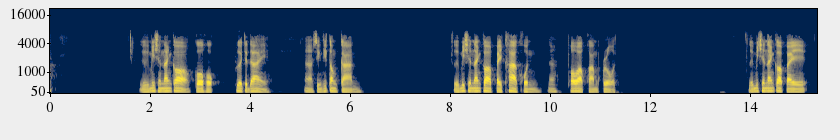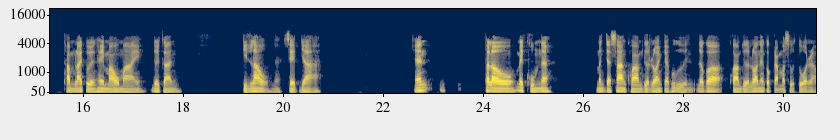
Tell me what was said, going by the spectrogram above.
หรือมิฉะนั้นก็โกหกเพื่อจะได้สิ่งที่ต้องการ หรือมิฉะนั้นก็ไปฆ่าคนนะเพราะว่าความโกรธ หรือมิฉะนั้นก็ไปทำร้ายตัวเองให้เมาไมา้ด้วยการกินเหล้านะเสพยาฉะนั้นถ้าเราไม่คุมนะ มันจะสร้างความเดือดร้อนแก่ผู้อื่น แล้วก็ความเดือดร้อนนั้นก็กลับมาสู่ตัวเรา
